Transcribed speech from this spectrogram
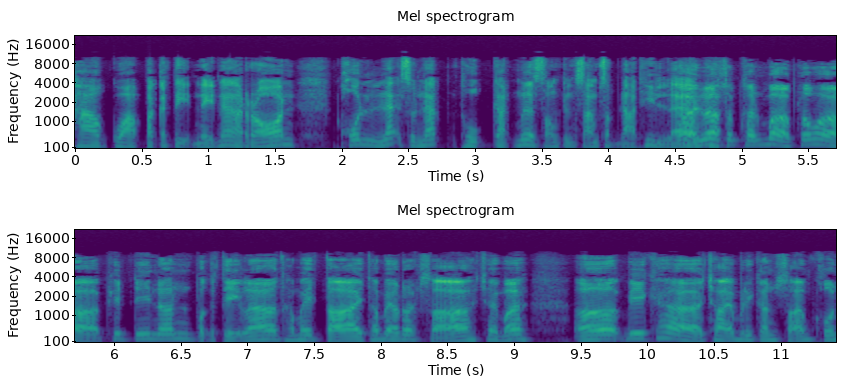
คาวกว่าปกติในหน้าร้อน คนและสุนัขถูกกัดเมื่อ 2-3 สัปดาห์ที่แล้วใช่คและรับสำคัญมากเพราะว่าพิษนี้นั้นปกติแล้วทำให้ตายถ้าไม่รักษาใช่ไหมเออมีแค่ชายอเมริกันสามคน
